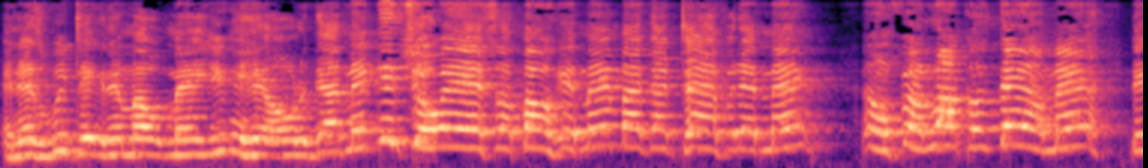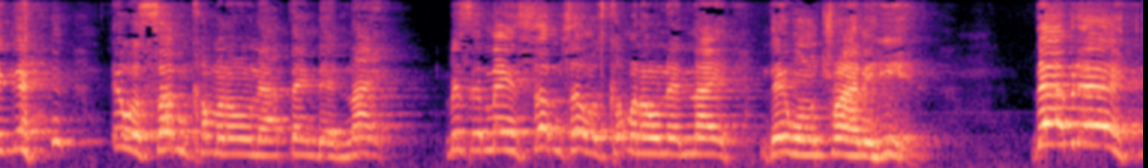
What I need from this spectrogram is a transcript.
And as we taking him out, man, you can hear all the guys, man, get your ass up out here, man. I got time for that, man. They don't feel lock us down, man. They, it was something coming on, I think, that night. They said, man, something, something was coming on that night. They weren't trying to hear Deputy,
